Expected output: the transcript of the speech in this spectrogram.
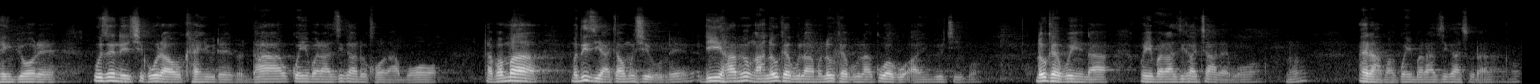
လိန်ပြောတယ်ဥစဉ်တွေချစ်ခိုးတာကိုခံယူတယ်ဆိုတော့ဒါကိုရင်ပါရာဇိကလို့ခေါ်တာပေါ့ဒါဘာမှမသိစရာအကြောင်းမရှိဘူးလေဒီဟာမျိုးငါလုပ်ခဲ့ဘူးလားမလုပ်ခဲ့ဘူးလားကိုယ့်အကိုအာရုံပြုကြည့်ပေါ့လုပ်ခဲ့ဘူးရင်ဒါကိုရင်ပါရာဇိကကြားတယ်ပေါ့နော်အဲ့ဒါမှကိုရင်ပါရာဇိကဆိုတာဟုတ်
